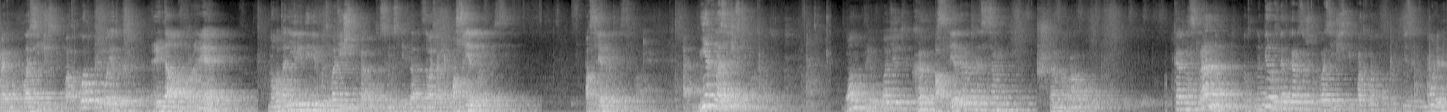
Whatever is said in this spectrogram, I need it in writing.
Поэтому классический подход приводит к рядам Фуре, но вот они ряды не в математическом каком-то смысле, их надо называть вообще последовательности. Последовательности А не классический подход, он приводит к последовательностям шернобровых. Как ни странно, вот на первый взгляд кажется, что классический подход несколько более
